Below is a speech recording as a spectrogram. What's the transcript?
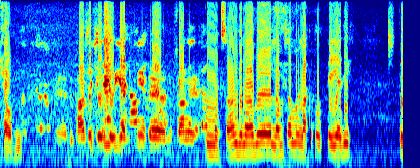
ਸ਼ਾਪ ਜੀ। ਅਹ ਦੁਕਾਨ ਤੇ ਚੋਰੀ ਹੋਈ ਹੈ ਕਿੰਨੇ ਕੁ ਨੁਕਸਾਨ ਹੋਇਆ? ਨੁਕਸਾਨ ਜਨਾਬ ਲਮਸਮ ਲੱਖ ਤੋਂ ਉੱਤੇ ਹੀ ਹੈ ਜੀ। ਤੇ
